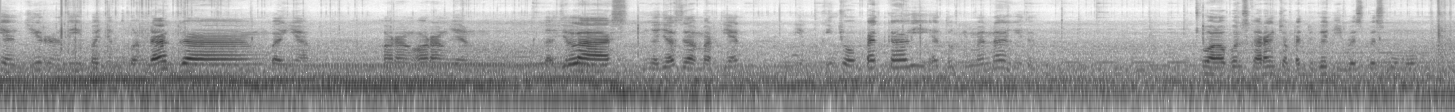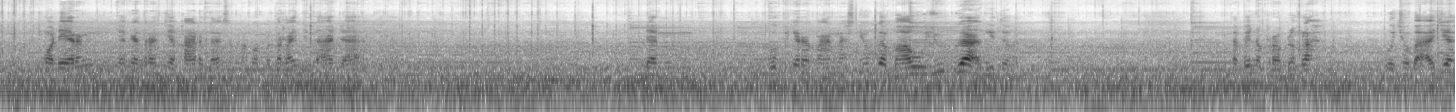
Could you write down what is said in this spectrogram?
aja anjir nanti banyak tukang dagang banyak orang-orang yang nggak jelas nggak jelas dalam artian ya mungkin copet kali atau gimana gitu. Walaupun sekarang copet juga di bus-bus umum modern yang kayak Transjakarta sama komuter lain juga ada. Dan gue pikir panas juga bau juga gitu. Tapi no problem lah gue coba aja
